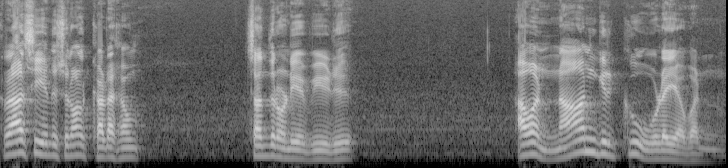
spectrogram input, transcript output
ராசி என்று சொன்னால் கடகம் சந்திரனுடைய வீடு. அவன் நான்கிற்கு உடையவன்.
